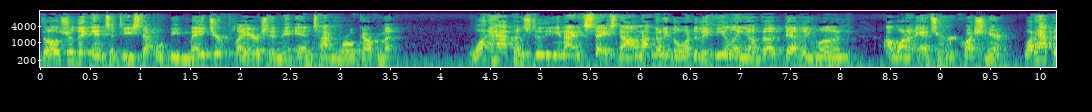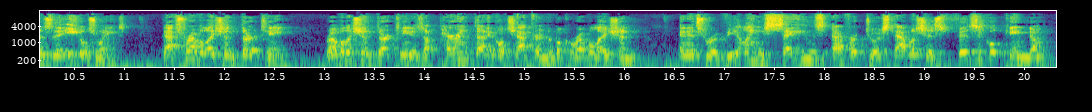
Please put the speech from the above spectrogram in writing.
Those are the entities that will be major players in the end time world government. What happens to the United States? Now, I'm not going to go into the healing of the deadly wound. I want to answer her question here. What happens to the eagle's wings? That's Revelation 13. Revelation 13 is a parenthetical chapter in the book of Revelation, and it's revealing Satan's effort to establish his physical kingdom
